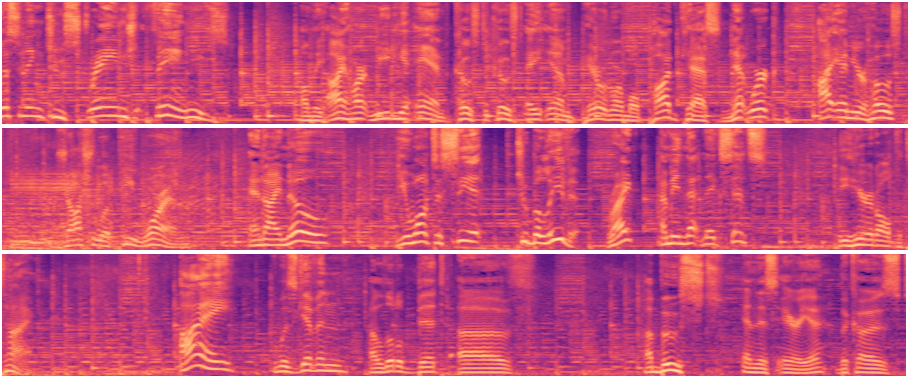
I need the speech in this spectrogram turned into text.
Listening to Strange Things on the iHeartMedia and Coast to Coast AM Paranormal Podcast Network. I am your host, Joshua P. Warren, and I know you want to see it to believe it, right? I mean, that makes sense. You hear it all the time. I was given a little bit of a boost in this area because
